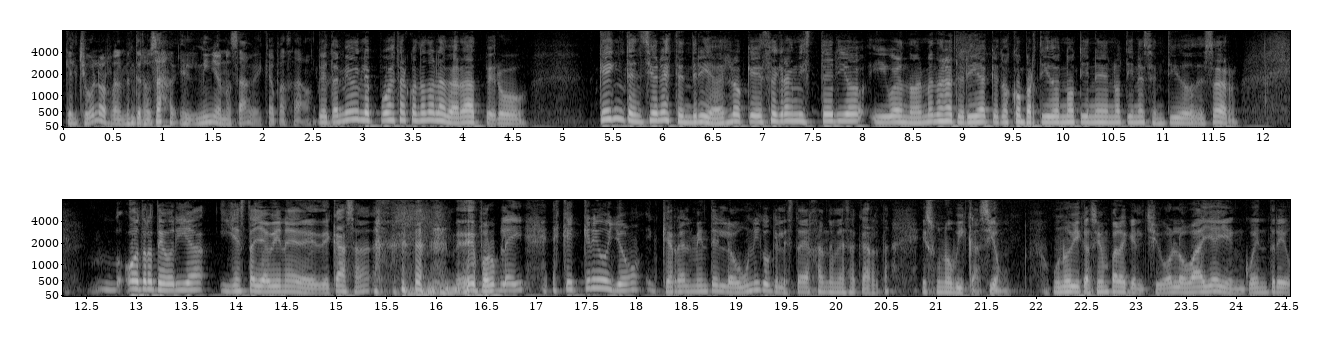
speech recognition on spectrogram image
que el chivolo realmente no sabe, el niño no sabe qué ha pasado. que también le puedo estar contando la verdad, pero ¿qué intenciones tendría? Es lo que es el gran misterio y bueno, al menos la teoría que tú has compartido no tiene no tiene sentido de ser. Otra teoría, y esta ya viene de, casa, de Deport Play, es que creo yo que realmente lo único que le está dejando en esa carta es una ubicación. Una ubicación para que el chivolo vaya y encuentre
